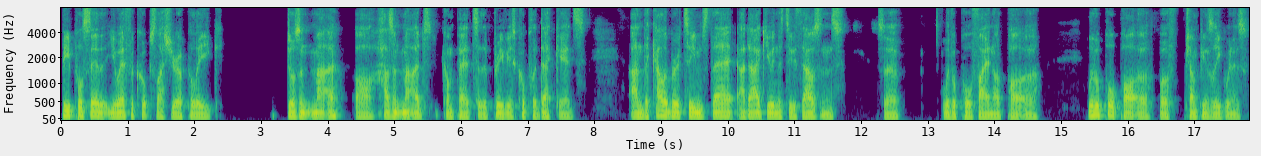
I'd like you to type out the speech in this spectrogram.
people say that UEFA Cup slash Europa League doesn't matter or hasn't mattered compared to the previous couple of decades. And the caliber of teams there, I'd argue, in the 2000s. So Liverpool, Feyenoord, Porto. Liverpool, Porto, both Champions League winners.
